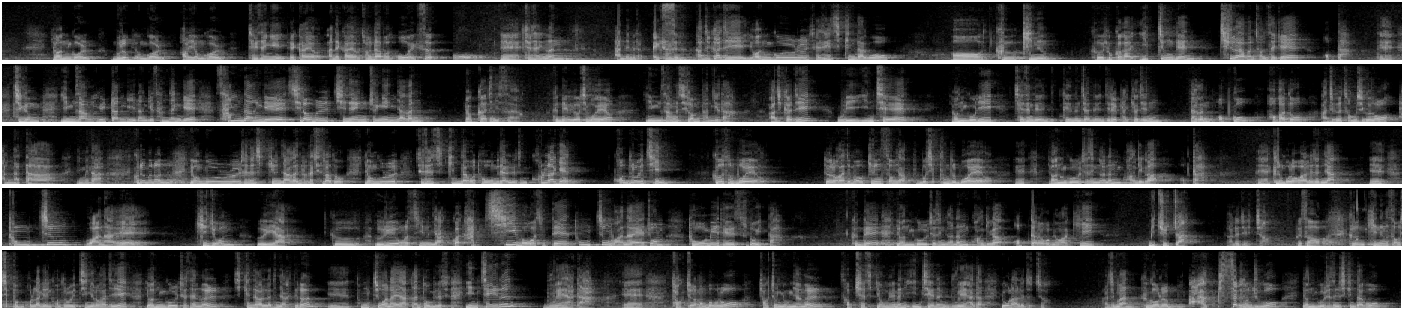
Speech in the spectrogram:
연골, 무릎 연골, 허리 연골, 재생이 될까요? 안 될까요? 정답은 OX. 오. 예, 재생은 안 됩니다. X. 현재까지 연골을 재생시킨다고 어, 그 기능, 그 효과가 입증된 치료약은 전 세계에 없다. 네. 지금 임상 1단계, 2단계, 3단계, 3단계의 실험을 진행 중인 약은 몇 가지는 있어요. 근데 그것이 뭐예요? 임상 실험 단계다. 아직까지 우리 인체에 연골이 재생되는지 안 되는지를 밝혀진 약은 없고 허가도 아직은 정식으로 안 났다입니다. 그러면은 연골을 재생시키는 약은 그렇다 치더라도 연골을 재생시킨다고 도움이 돼 알려진 콜라겐, 콘드로이친 그것은 뭐예요? 또 여러 가지 뭐 기능성 약품, 뭐 식품들 뭐예요? 예, 연골 재생과는 관계가 없다. 예, 그럼 뭐라고 알려졌냐? 예, 통증 완화에 기존 의학 그 의료용으로 쓰이는 약과 같이 먹었을 때 통증 완화에 좀 도움이 될 수도 있다. 근데 연골 재생과는 관계가 없다라고 명확히 밑줄 쫙 알려져 있죠. 그래서 그런 기능성 식품, 콜라겐, 콘드로이친 여러 가지 연골 재생을 시킨다고 알려진 약들은 예, 통증 완화에 약간 도움이 될 수. 인체에는 무해하다. 예, 적절한 방법으로 적정 용량을 섭취했을 경우에는 인체에는 무해하다. 이건 알려졌죠. 하지만 그거를 막 비싸게 돈 주고 연골 재생시킨다고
